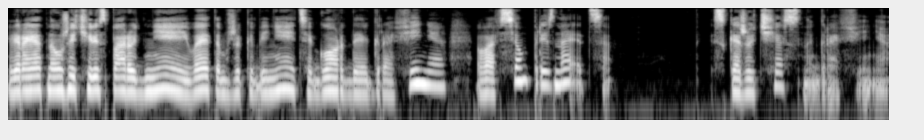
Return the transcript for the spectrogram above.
вероятно, уже через пару дней в этом же кабинете гордая графиня во всем признается. Скажу честно, графиня,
